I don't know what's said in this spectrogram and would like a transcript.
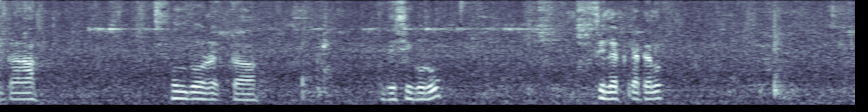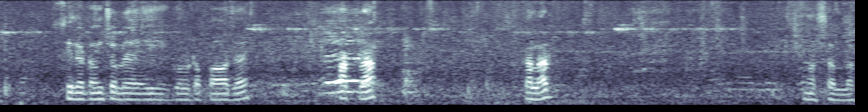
এটা সুন্দর একটা দেশি গরু, সিলেট ক্যাটেল। সিলেট অঞ্চলে এই গরুটা পাওয়া যায়, পাকড়া কালার। মাশাল্লাহ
